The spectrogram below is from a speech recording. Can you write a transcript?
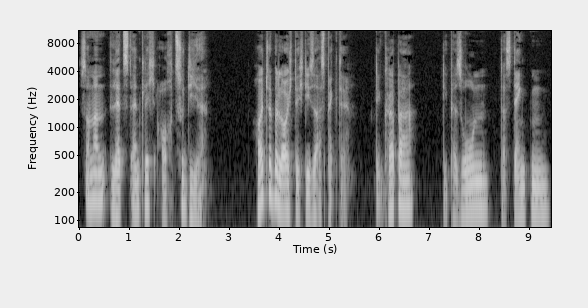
sondern letztendlich auch zu dir. Heute beleuchte ich diese Aspekte. Den Körper, die Person, das Denken,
